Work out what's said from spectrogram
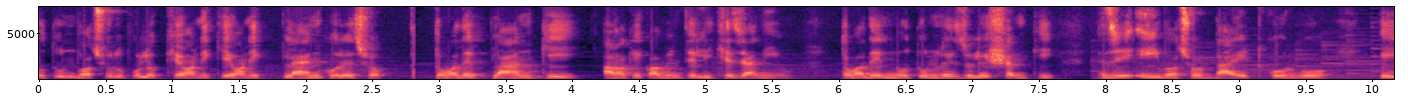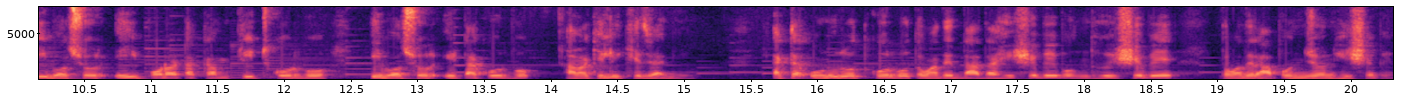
নতুন বছর উপলক্ষে অনেকে অনেক প্ল্যান করেছ। তোমাদের প্ল্যান কি? আমাকে কমেন্টে লিখে জানিও। তোমাদের নতুন রেজলিউশন কি? যে এই বছর ডায়েট করব, এই বছর এই পড়াটা কমপ্লিট করব এই বছর এটা করব, আমাকে লিখে জানিও। একটা অনুরোধ করব তোমাদের দাদা হিসেবে, বন্ধু হিসেবে, তোমাদের আপনজন হিসেবে।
